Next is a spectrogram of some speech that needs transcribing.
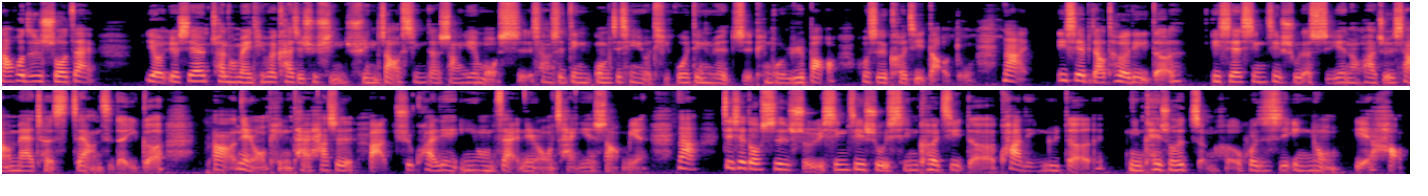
那或者是说在。有有些传统媒体会开始去寻寻找新的商业模式，像是订我们之前有提过订阅制，苹果日报或是科技导读。那一些比较特例的一些新技术的实验的话，就是像 Matters 这样子的一个啊内容平台，它是把区块链应用在内容产业上面。那这些都是属于新技术、新科技的跨领域的。你可以说是整合或者是应用也好，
